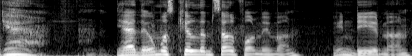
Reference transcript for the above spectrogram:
Yeah. Yeah, they almost killed themselves on me, man. Indeed, man.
